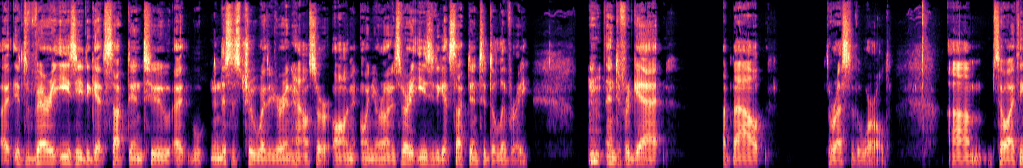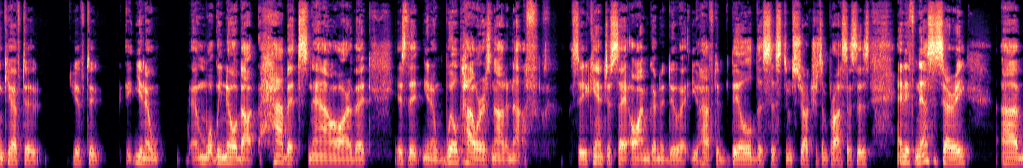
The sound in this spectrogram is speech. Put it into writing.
Uh, it's very easy to get sucked into, uh, and this is true whether you're in house or on on your own. It's very easy to get sucked into delivery and to forget about the rest of the world. Um, so I think you have to you have to you know and what we know about habits now are that is that you know willpower is not enough so you can't just say oh i'm going to do it you have to build the system structures and processes and if necessary uh,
